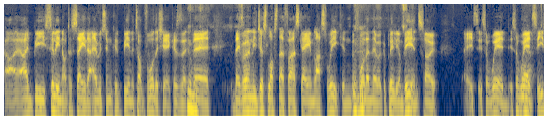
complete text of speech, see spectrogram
I'd be silly not to say that Everton could be in the top four this year because mm-hmm. they're they've only just lost their first game last week, and before mm-hmm. then they were completely unbeaten. So it's it's a weird it's a weird yeah. season.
